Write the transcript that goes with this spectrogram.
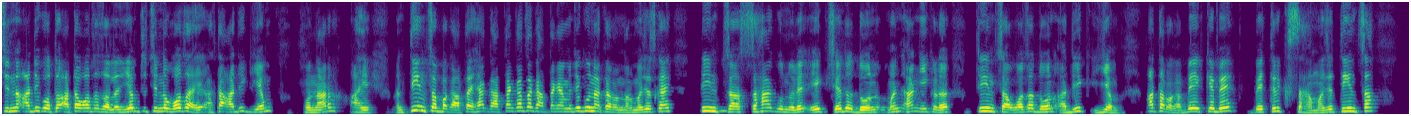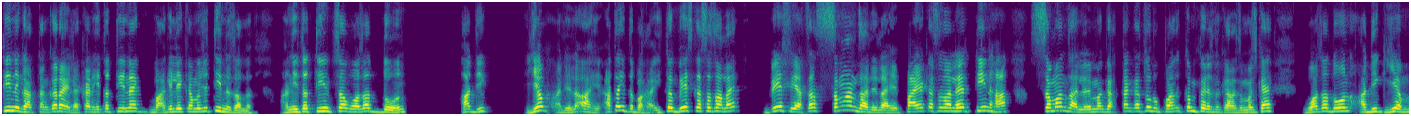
चिन्ह अधिक होतं आता वजा झालं. यमचं चिन्ह वजा आहे आता अधिक यम होणार आहे. आणि तीनचं बघा आता ह्या घातांकाचा घातांक आहे म्हणजे गुणाकार होणार. म्हणजेच काय? तीनचा सहा गुणले एक छेद दोन. म्हणजे आणि इकडं तीनचा वजा दोन अधिक यम आता बघा बे के बे बेत्रिक सहा. म्हणजे तीनचा तीन घातांक राहिला. कारण इथं तीन आहे भागिले का? म्हणजे तीन झालं. आणि इथं तीनचा वजा दोन अधिक यम आलेला आहे. आता इथं बघा इथं बेस कसा झालाय? बेस याचा समान झालेला आहे. पाया कसा झालाय? तीन हा समान झालेला आहे. मग घातांकाचं रूपांतर कंपॅरिझन करायचं. म्हणजे काय? वजा दोन अधिक यम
